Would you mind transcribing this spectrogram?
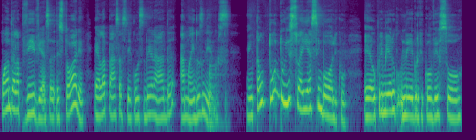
Quando ela vive essa história, ela passa a ser considerada a mãe dos negros. Então tudo isso aí é simbólico. É o primeiro negro que conversou,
